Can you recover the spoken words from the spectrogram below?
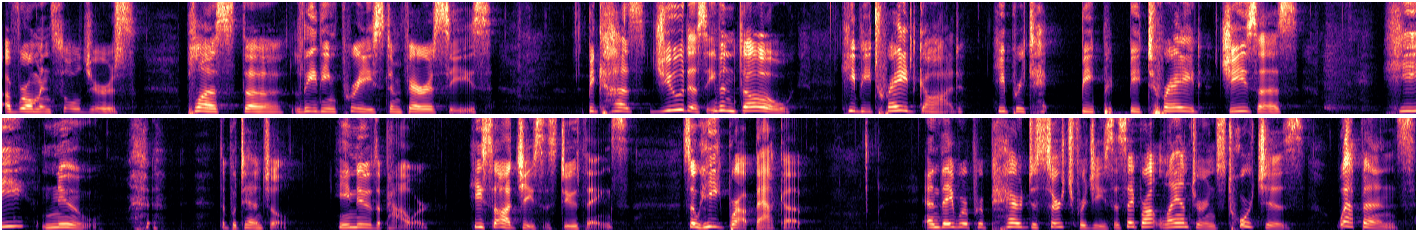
of Roman soldiers, plus the leading priests and Pharisees. Because Judas, even though he betrayed God, he be- betrayed Jesus, he knew the potential, he knew the power. He saw Jesus do things. So he brought back up. And they were prepared to search for Jesus. They brought lanterns, torches, weapons.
